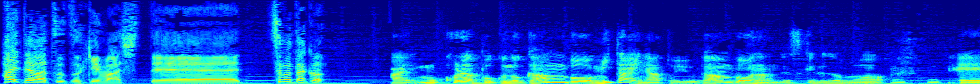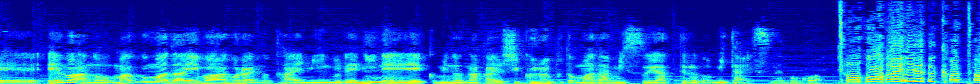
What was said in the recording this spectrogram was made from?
はい、では続きまして、つぶたくん。はい。もうこれは僕の願望、見たいなという願望なんですけれども、えー、エヴァのマグマダイバーぐらいのタイミングで2年 A 組の仲良しグループとマダミスやってるのを見たいですね、僕は。どういうこと？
